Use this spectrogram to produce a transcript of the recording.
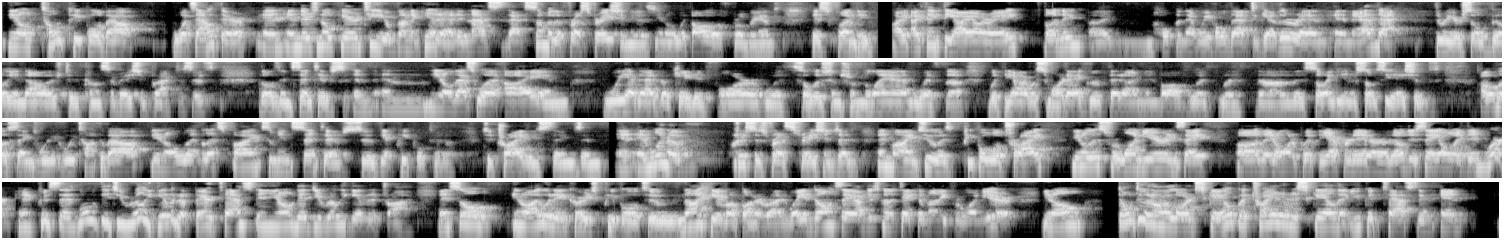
you know, told people about what's out there, and and there's no guarantee you're going to get it, and that's that's some of the frustration is, you know, with all those programs is funding. I, I think the IRA funding. I'm hoping that we hold that together and, and add that three or so billion dollars to conservation practices, those incentives. And, and, you know, that's what I and we have advocated for with solutions from the land, with the with the Iowa Smart Ag Group that I'm involved with, with uh, the soybean associations, all those things. We we talk about, you know, let, let's find some incentives to get people to to try these things. And, and, and one of Chris's frustrations and, and mine too is people will try, you know, this for one year and say, oh, they don't want to put the effort in, or they'll just say, oh, it didn't work. And Chris says, well, did you really give it a fair test? And, you know, did you really give it a try? And so, you know, I would encourage people to not give up on it right away and don't say, I'm just going to take the money for one year. You know, don't do it on a large scale, but try it at a scale that you could test and, and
